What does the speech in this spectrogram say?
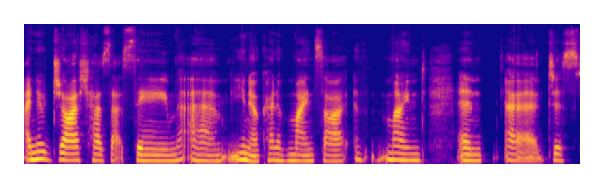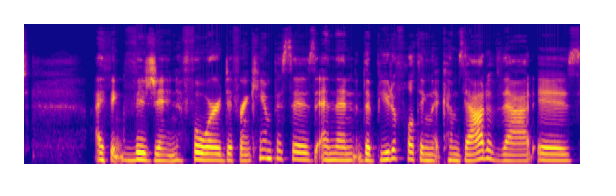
I know Josh has that same, um, you know, kind of mindset, mind, and uh, just I think, vision for different campuses. And then the beautiful thing that comes out of that is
